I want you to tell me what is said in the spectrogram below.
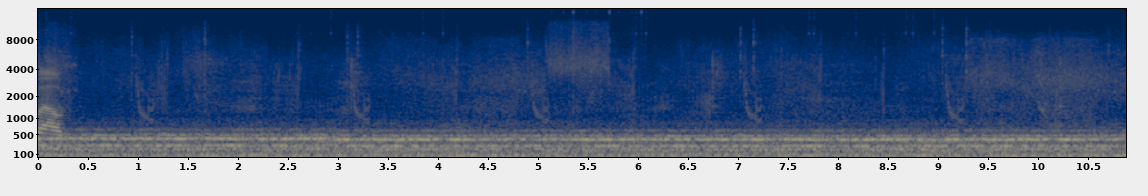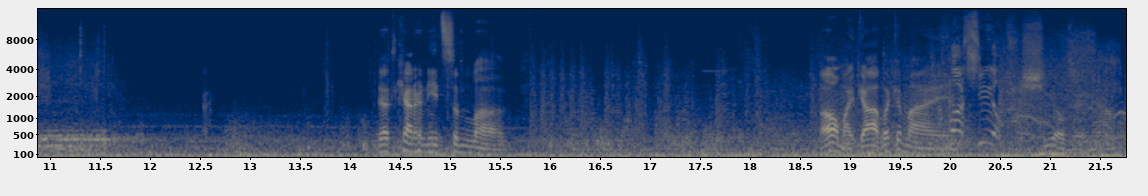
Loud. Death counter needs some love. Oh my god, look at my Lost shield. shields right now.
